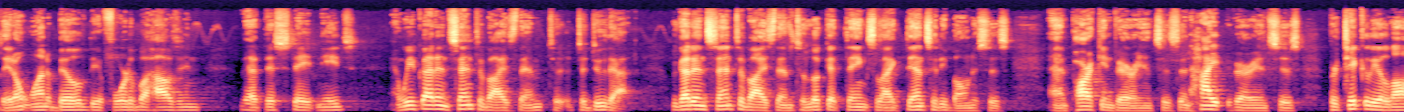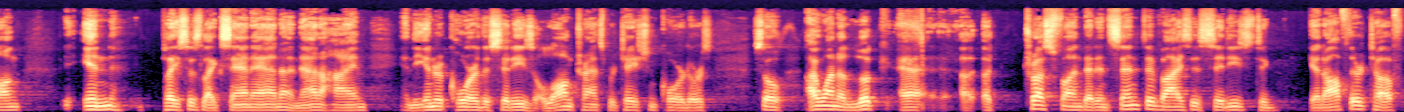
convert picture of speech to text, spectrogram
they don't want to build the affordable housing that this state needs. And we've got to incentivize them to, to do that. We've got to incentivize them to look at things like density bonuses and parking variances and height variances, particularly along in places like Santa Ana and Anaheim, in the inner core of the cities, along transportation corridors. So I want to look at a, a trust fund that incentivizes cities to get off their tough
